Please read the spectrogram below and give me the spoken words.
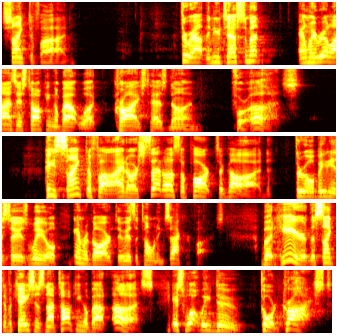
sanctified throughout the New Testament, and we realize it's talking about what Christ has done for us. He sanctified or set us apart to God through obedience to His will in regard to His atoning sacrifice. But here, the sanctification is not talking about us, it's what we do toward Christ.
